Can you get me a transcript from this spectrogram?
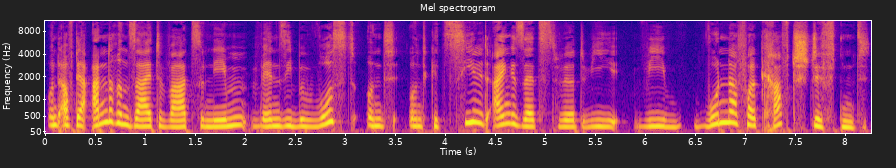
Und auf der anderen Seite wahrzunehmen, wenn sie bewusst und, und gezielt eingesetzt wird, wie, wie wundervoll kraftstiftend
